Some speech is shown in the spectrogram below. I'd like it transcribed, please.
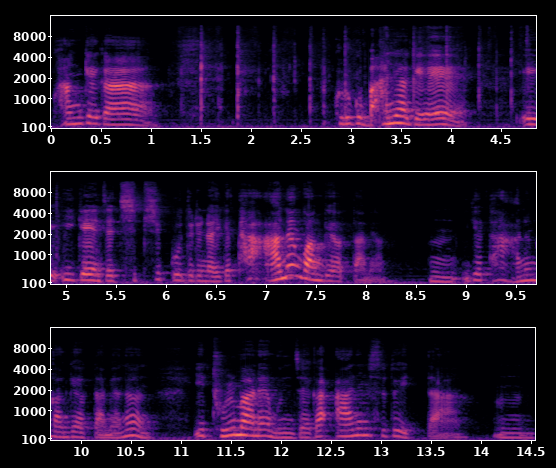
관계가 그리고 만약에 이, 게 이제 집 식구들이나 이게 다 아는 관계였다면 음, 이게 다 아는 관계였다면은 이 둘만의 문제가 아닐 수도 있다. 음,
